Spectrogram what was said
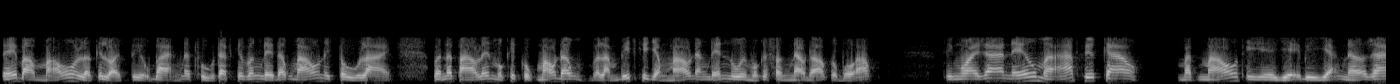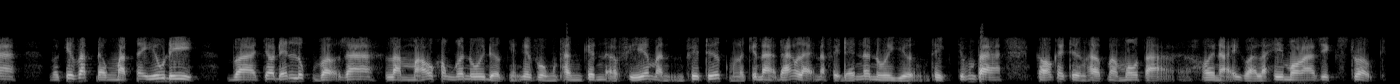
tế bào máu là cái loại tiểu bản nó phụ trách cái vấn đề đông máu, nó tù lại và nó tạo lên một cái cục máu đông và làm biết cái dòng máu đang đến nuôi một cái phần nào đó của bộ óc. Thì ngoài ra nếu mà áp huyết cao, mạch máu thì dễ bị giãn nở ra và cái vách động mạch nó yếu đi và cho đến lúc vỡ ra làm máu không có nuôi được những cái vùng thần kinh ở phía mà phía trước mà là cái đáng lẽ nó phải đến nó nuôi dưỡng thì chúng ta có cái trường hợp mà mô tả hồi nãy gọi là hemorrhagic stroke.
